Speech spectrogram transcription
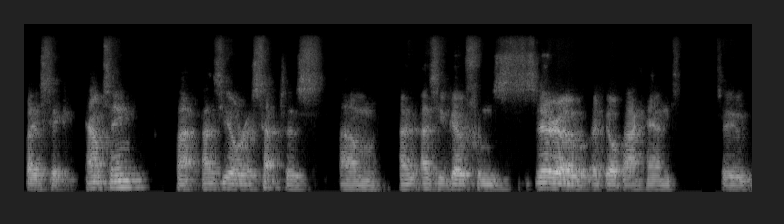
basic counting, that as your receptors, um, as you go from zero at your back end to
